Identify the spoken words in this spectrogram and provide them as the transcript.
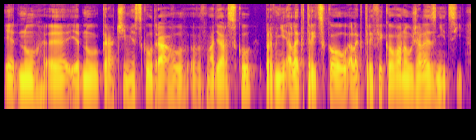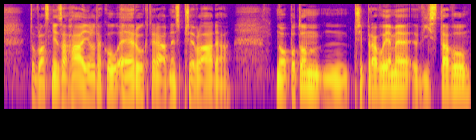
jednu, eh, jednu kratší městskou dráhu v Maďarsku, první elektrickou, elektrifikovanou železnicí. To vlastně zahájil takovou éru, která dnes převládá. No a potom hm, připravujeme výstavu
